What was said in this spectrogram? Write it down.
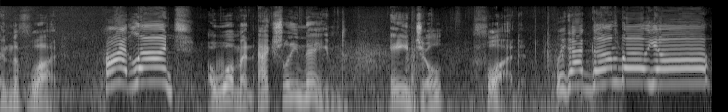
in the flood. Hot lunch! A woman actually named Angel Flood. We got gumbo, y'all!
